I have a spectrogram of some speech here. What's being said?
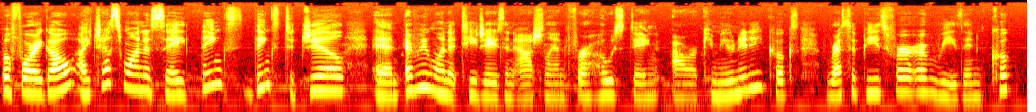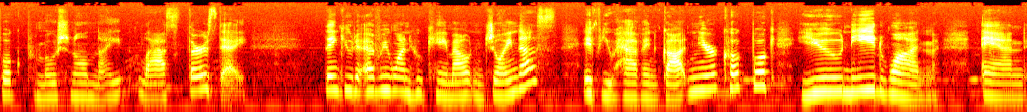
Before I go, I just want to say thanks thanks to Jill and everyone at TJ's in Ashland for hosting our Community Cooks Recipes for a Reason cookbook promotional night last Thursday. Thank you to everyone who came out and joined us. If you haven't gotten your cookbook, you need one. And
